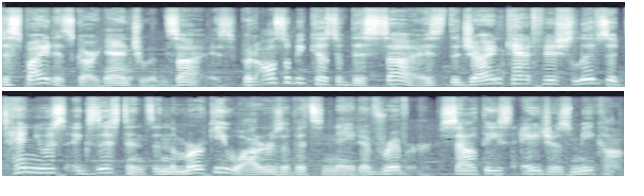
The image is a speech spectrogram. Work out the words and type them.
despite its gargantuan size, but also because of this size, the giant catfish lives a tenuous existence in the murky waters of its native river, Southeast Asia's Mekong,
